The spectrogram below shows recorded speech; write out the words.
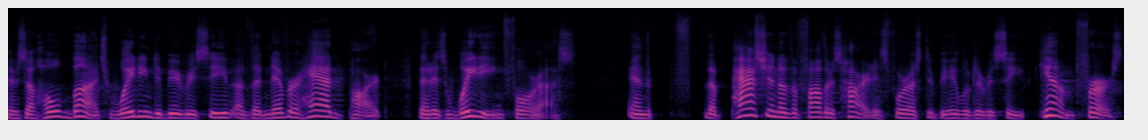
There's a whole bunch waiting to be received of the never had part that is waiting for us. And the, passion of the Father's heart is for us to be able to receive Him first,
